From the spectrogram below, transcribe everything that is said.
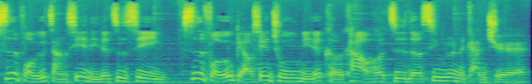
是否有展现你的自信，是否有表现出你的可靠和值得信任的感觉。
